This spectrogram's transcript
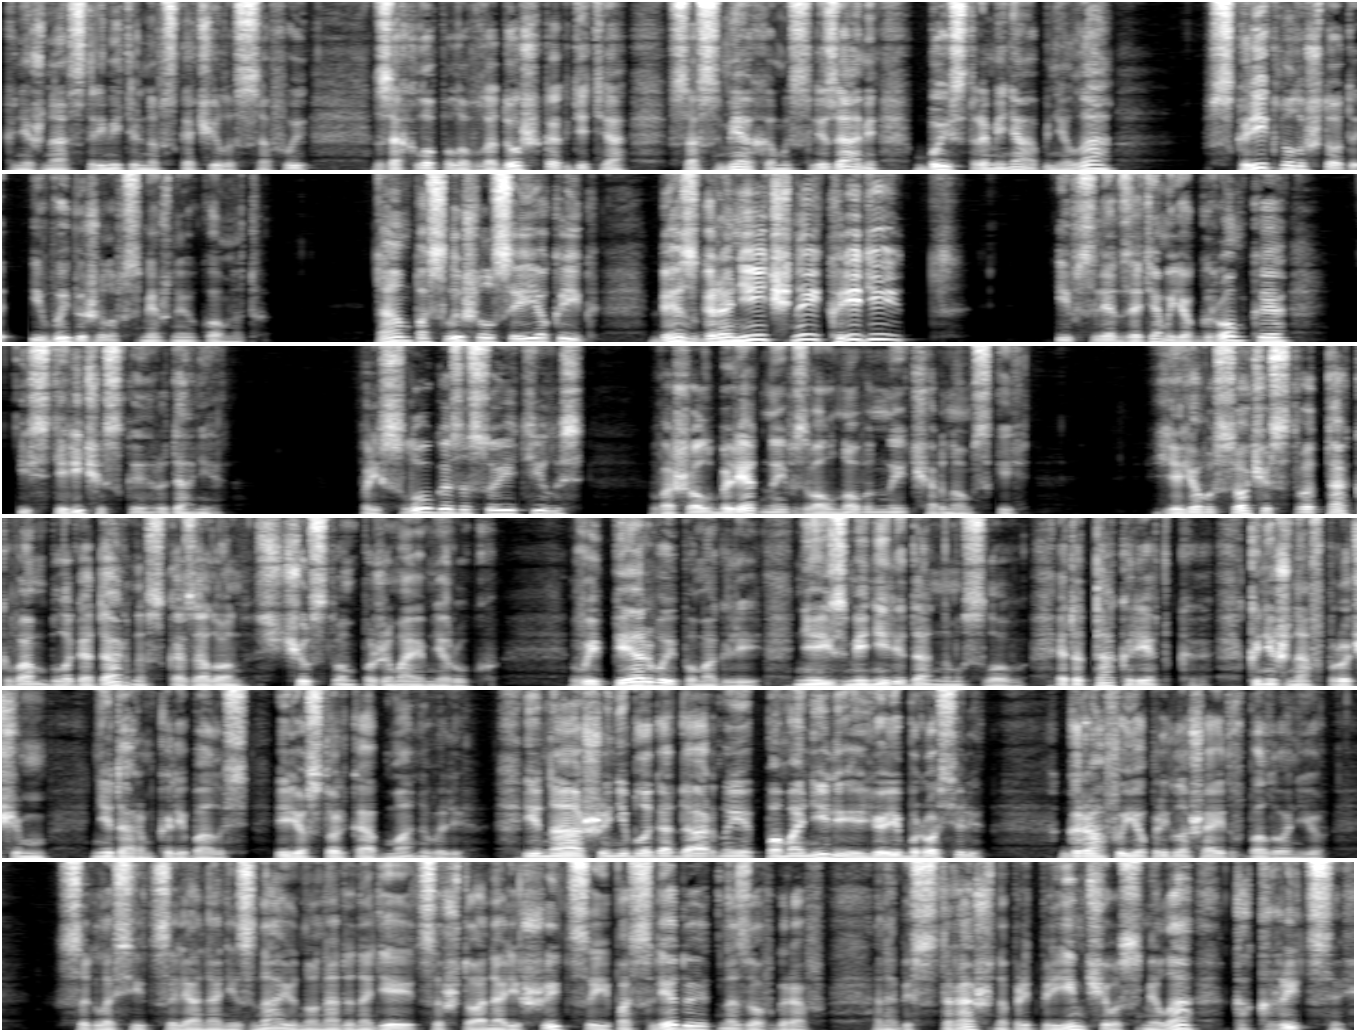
Княжна стремительно вскочила с софы, захлопала в ладоши, как дитя, со смехом и слезами, быстро меня обняла, вскрикнула что-то и выбежала в смежную комнату. Там послышался ее крик «Безграничный кредит!» и вслед за тем ее громкое истерическое рыдание. Прислуга засуетилась, вошел бледный, взволнованный Черномский. Ее высочество так вам благодарно, — сказал он, с чувством пожимая мне руку. Вы первый помогли, не изменили данному слову. Это так редко. Княжна, впрочем, недаром колебалась. Ее столько обманывали. И наши неблагодарные поманили ее и бросили. Граф ее приглашает в Болонью. Согласится ли она, не знаю, но надо надеяться, что она решится и последует на зов граф. Она бесстрашно, предприимчиво, смела, как рыцарь.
